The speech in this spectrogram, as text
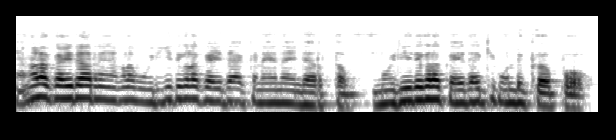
ഞങ്ങളെ കൈതാറിനെ ഞങ്ങളെ മുരീദുകളെ കൈതാക്കണേ എന്ന് അതിന്റെ അർത്ഥം. മുരീദുകളെ കൈതാക്കി കൊണ്ട് കേപ്പോ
